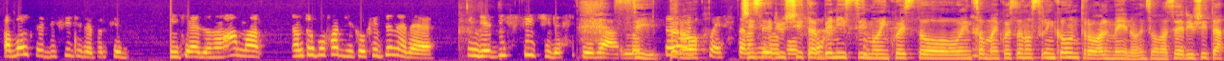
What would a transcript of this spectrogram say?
a volte è difficile perché mi chiedono, ah ma antropofagico che genere è? Quindi è difficile spiegarlo. Sì, però, però ci sei riuscita benissimo in questo, insomma, in questo nostro incontro, almeno, insomma, sei riuscita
